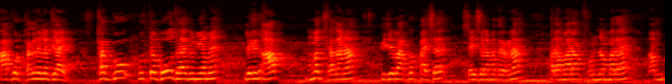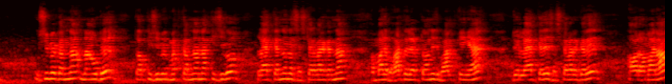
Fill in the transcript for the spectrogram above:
आपको ठगने लग जाए। ठगू कुत्ते बहुत है दुनिया में, लेकिन आप मत ठगाना कि जब आपका पैसा सही सलामत रखना और हमारा फ़ोन नंबर है, हम उसी में करना, ना उठे तो आप किसी में मत करना, ना किसी को लाइक करना, ना सब्सक्राइब करना। हमारे भारत इलेक्ट्रॉनिक्स भारत के ही हैं, जो लाइक करे सब्सक्राइब करे और हमारा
